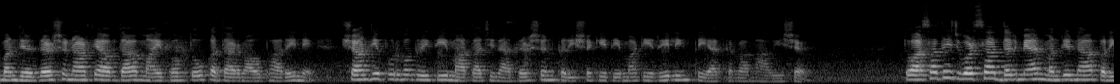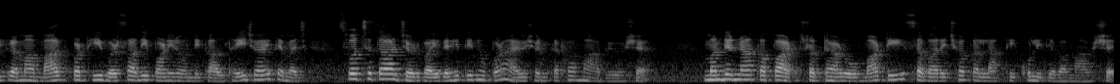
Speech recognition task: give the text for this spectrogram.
મંદિર દર્શનાર્થે આવતા માય ભક્તો કતારમાં ઊભા રહીને શાંતિપૂર્વક રીતે માતાજીના દર્શન કરી શકે તે માટે રેલિંગ તૈયાર કરવામાં આવી છે. તો આ સાથે જ વરસાદ દરમિયાન મંદિરના પરિક્રમા માર્ગ પરથી વરસાદી પાણીનો નિકાલ થઈ જાય તેમજ સ્વચ્છતા જળવાઈ રહે તેનું પણ આયોજન કરવામાં આવ્યું છે. મંદિરના કપાટ શ્રદ્ધાળુઓ માટે સવારે છ કલાકથી ખોલી દેવામાં આવશે.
